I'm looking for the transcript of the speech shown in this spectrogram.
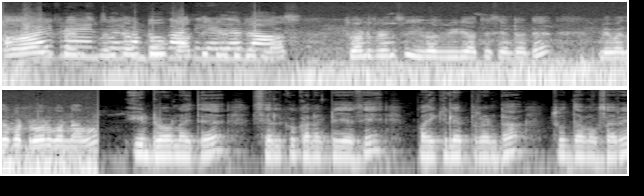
Hi friends welcome to Karthik blogs చూడండి ఫ్రెండ్స్ ఈరోజు వీడియో వచ్చేసి ఏంటంటే మేమైతే ఒక డ్రోన్ కొన్నాము. ఈ డ్రోన్ అయితే సెల్కు కనెక్ట్ చేసి పైకి లేపుతారంట. చూద్దాం ఒకసారి.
